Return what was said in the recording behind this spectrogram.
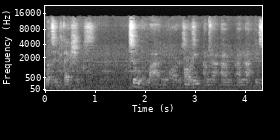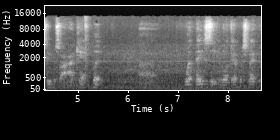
what's infectious to a lot of new artists. Oh, he- I'm not, I'm, I'm not these people, so I, I can't put uh, what they see and what their perspective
